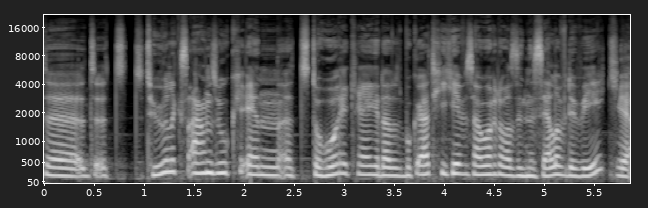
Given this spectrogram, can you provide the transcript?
de, de, het huwelijksaanzoek en het te horen krijgen dat het boek uitgegeven zou worden, was in dezelfde week. Ja.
